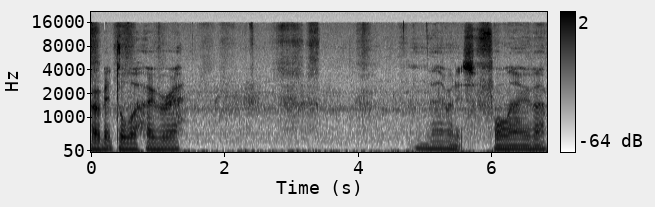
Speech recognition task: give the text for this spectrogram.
go a bit duller over here. And there when it's falling over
